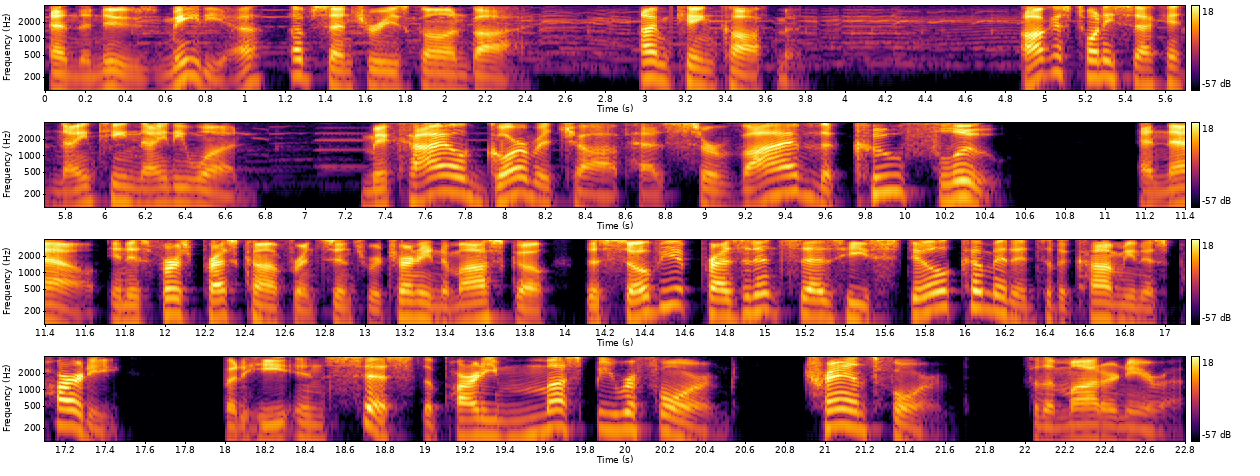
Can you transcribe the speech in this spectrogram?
and the news media of centuries gone by. I'm King Kaufman. August 22nd, 1991. Mikhail Gorbachev has survived the coup flu. And now, in his first press conference since returning to Moscow, the Soviet president says he's still committed to the Communist Party, but he insists the party must be reformed, transformed for the modern era.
